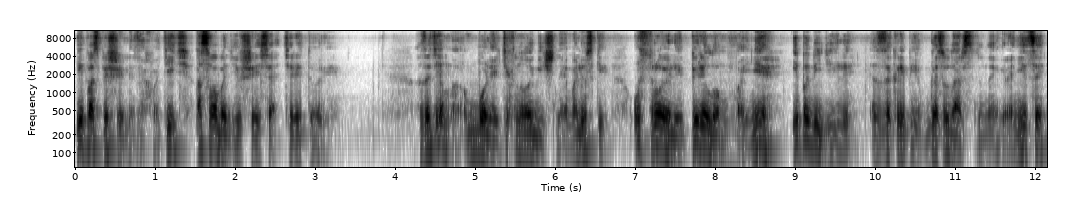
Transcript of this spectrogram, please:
и поспешили захватить освободившиеся территории. Затем более технологичные моллюски устроили перелом в войне и победили, закрепив государственные границы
